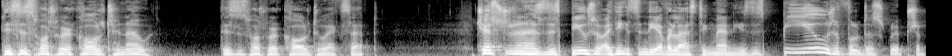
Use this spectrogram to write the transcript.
This is what we're called to now. This is what we're called to accept. Chesterton has this beautiful, I think it's in The Everlasting Man, he has this beautiful description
